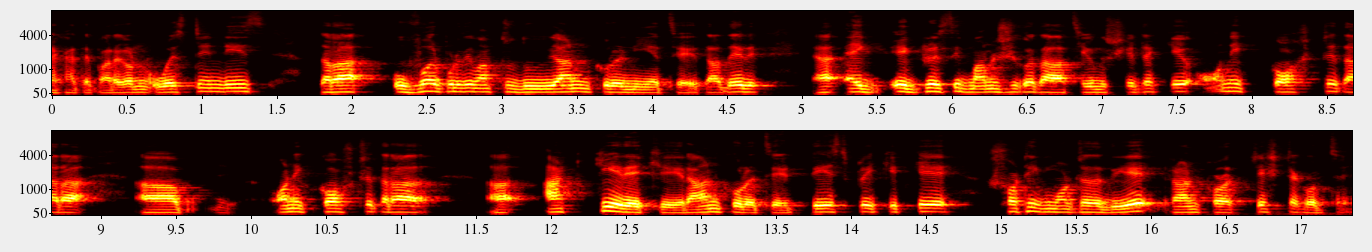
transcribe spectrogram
দেখাতে পারে? কারণ ওয়েস্ট ইন্ডিজ তারা ওভার প্রতি মাত্র দুই রান করে নিয়েছে। তাদের এগ্রেসিভ মানসিকতা আছে, কিন্তু সেটাকে অনেক কষ্টে তারা অনেক কষ্টে তারা আটকে রেখে রান করেছে টেস্ট ক্রিকেটকে সঠিক মর্যাদা দিয়ে রান করার চেষ্টা করছে।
